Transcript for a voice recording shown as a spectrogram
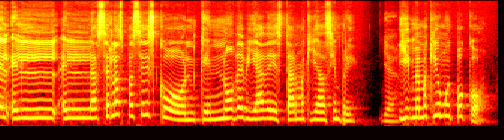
el, el, el, hacer las paces con que no debía de estar maquillada siempre. Yeah. Y me maquillo muy poco.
